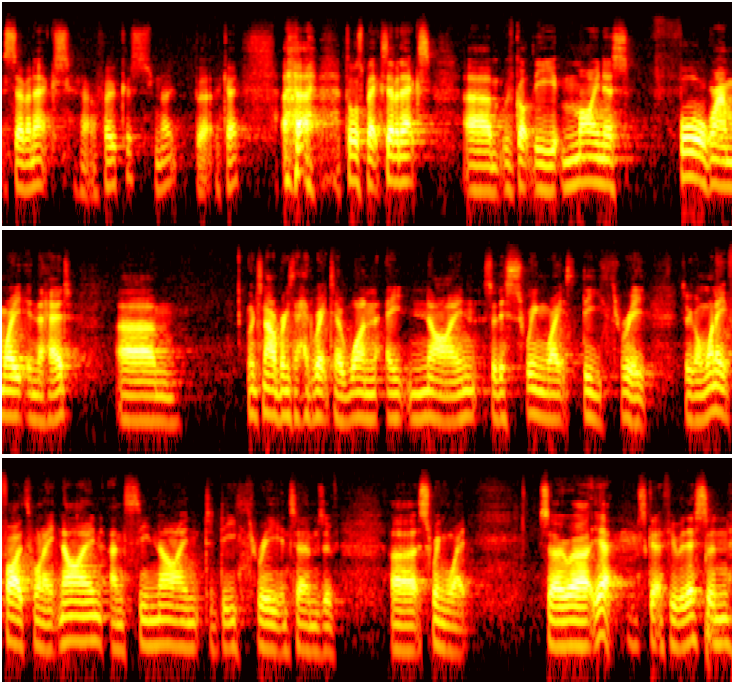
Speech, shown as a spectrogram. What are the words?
7X, is that a focus? No, but okay. Tour-Spec 7X. Um, we've got the minus 4 gram weight in the head, um, which now brings the head weight to 189. So this swing weight's D3. So we've gone 185 to 189 and C9 to D3 in terms of uh, swing weight. So uh, yeah, let's get a few of this and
